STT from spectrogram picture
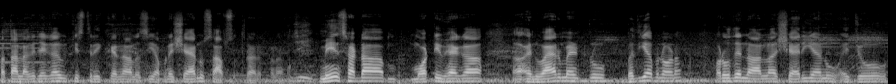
ਪਤਾ ਲੱਗ ਜਾਏਗਾ ਵੀ ਕਿਸ ਤਰੀਕੇ ਨਾਲ ਅਸੀਂ ਆਪਣੇ ਸ਼ਹਿਰ ਨੂੰ ਸਾਫ਼ ਸੁਥਰਾ ਰੱਖਣਾ। ਮੇਨ ਸਾਡਾ ਮੋਟਿਵ ਹੈਗਾ এনवायरमेंट ਨੂੰ ਵਧੀਆ ਬਣਾਉਣਾ ਔਰ ਉਹਦੇ ਨਾਲ ਨਾਲ ਸ਼ਹਿਰੀਆਂ ਨੂੰ ਇਹ ਜੋ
